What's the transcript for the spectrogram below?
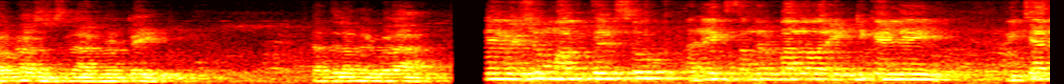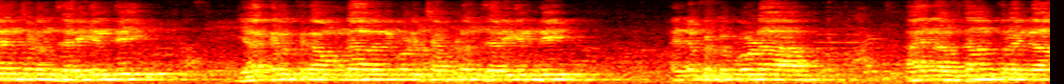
అవకాశం ఇచ్చినటువంటి పెద్దలందరూ కూడా ఈ విషయం మాకు తెలుసు. అనేక సందర్భాల్లో వారి ఇంటికి వెళ్ళి విచారించడం జరిగింది. జాగ్రత్తగా ఉండాలని కూడా చెప్పడం జరిగింది. అయినప్పటికీ కూడా ఆయన అర్థాంతరంగా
